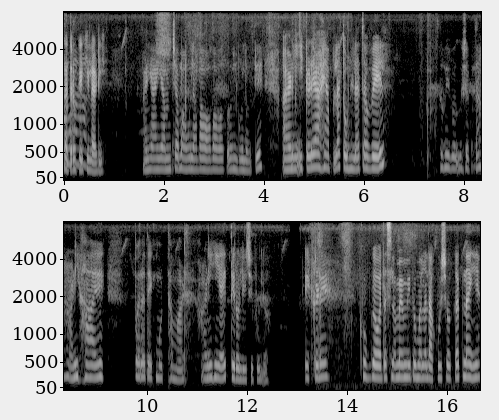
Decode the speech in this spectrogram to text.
खतरोके खिलाडी. आणि आई आमच्या माऊला बावा बावा करून बोलवते. आणि इकडे आहे आपला तोंडल्याचा वेल. तुम्ही बघू शकता. आणि हा आहे परत एक मोठा माड आणि ही आहेत तिरोलीची फुलं. इकडे खूप गवत असल्यामुळे मी तुम्हाला दाखवू शकत नाही आहे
